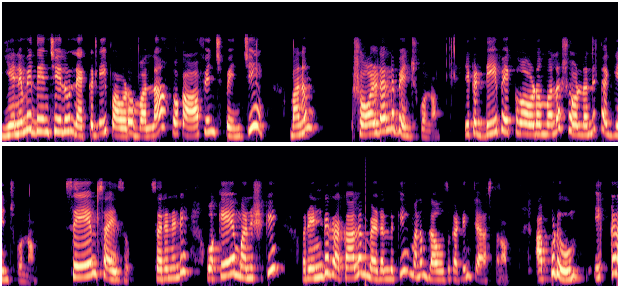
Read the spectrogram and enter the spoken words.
ఎనిమిది ఇంచీలు నెక్ డీప్ అవడం వల్ల ఒక హాఫ్ ఇంచ్ పెంచి మనం షోల్డర్ని పెంచుకున్నాం. ఇక్కడ డీప్ ఎక్కువ అవడం వల్ల షోల్డర్ని తగ్గించుకున్నాం. సేమ్ సైజు సరేనండి? ఒకే మనిషికి రెండు రకాల మెడల్కి మనం బ్లౌజ్ కటింగ్ చేస్తున్నాం. అప్పుడు ఇక్కడ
